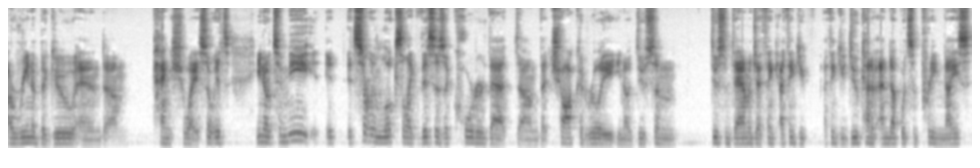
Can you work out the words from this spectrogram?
Irina Begu, and um, Peng Shuai. So it's you know to me it, it certainly looks like this is a quarter that um, that Chalk could really you know do some do some damage. I think I think you I think you do kind of end up with some pretty nice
